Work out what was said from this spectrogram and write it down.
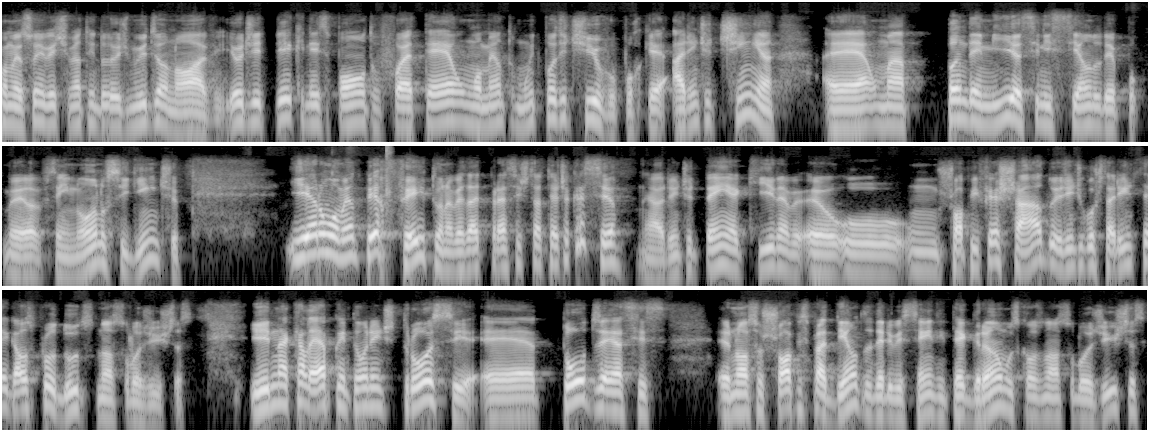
começou o investimento em 2019 e eu diria que nesse ponto foi até um momento muito positivo, porque a gente tinha é, uma pandemia se iniciando depois, assim, no ano seguinte e era um momento perfeito, na verdade, para essa estratégia crescer. Né? A gente tem aqui né, um shopping fechado e a gente gostaria de entregar os produtos dos nossos lojistas. E naquela época, então, a gente trouxe é, todos esses eh, nossos shoppings para dentro da Delivery Center, integramos com os nossos lojistas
